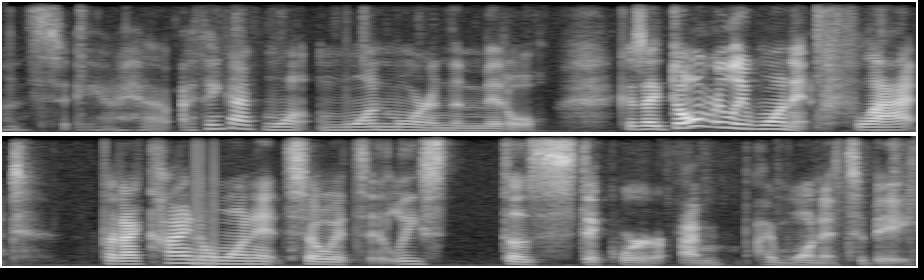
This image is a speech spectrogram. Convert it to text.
let's see, I have, I think I want one more in the middle because I don't really want it flat but I kind of want it so it's at least does stick where I'm I want it to be.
